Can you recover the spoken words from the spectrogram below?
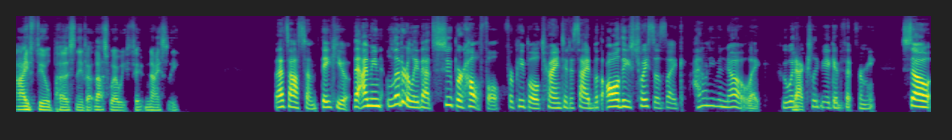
I feel personally that that's where we fit nicely. That's awesome. Thank you. I mean, literally, that's super helpful for people trying to decide with all these choices. Like, I don't even know, like, who would actually be a good fit for me. So,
